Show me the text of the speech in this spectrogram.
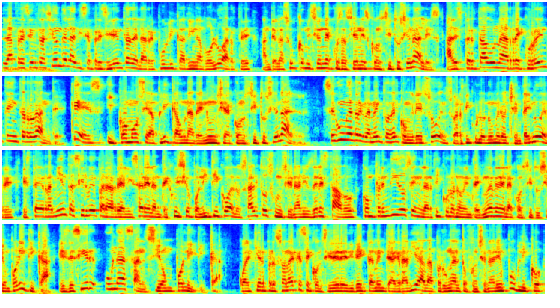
La presentación de la vicepresidenta de la República, Dina Boluarte, ante la Subcomisión de Acusaciones Constitucionales ha despertado una recurrente interrogante. ¿Qué es y cómo se aplica una denuncia constitucional? Según el reglamento del Congreso, en su artículo número 89, esta herramienta sirve para realizar el antejuicio político a los altos funcionarios del Estado, comprendidos en el artículo 99 de la Constitución Política, es decir, una sanción política. Cualquier persona que se considere directamente agraviada por un alto funcionario público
